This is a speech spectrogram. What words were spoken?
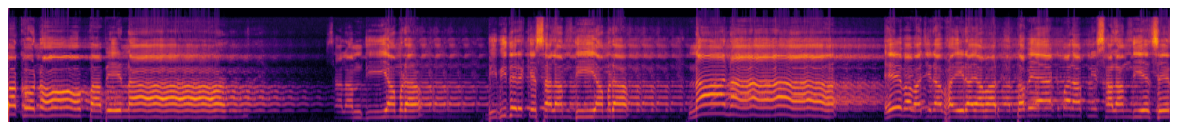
কখনো পাবে না। সালাম দিই আমরা। বিবিদেরকে সালাম দিই আমরা। না না, এ বাবাজিরা ভাইরা আমার, তবে একবার আপনি সালাম দিয়েছেন,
